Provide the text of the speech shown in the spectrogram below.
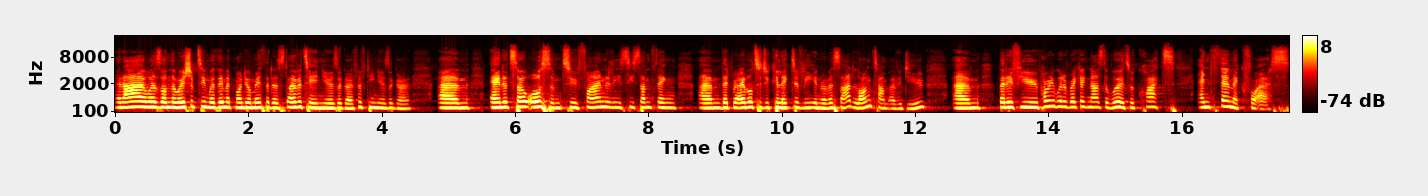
And I was on the worship team with them at Mondeor Methodist over 10 years ago, 15 years ago. Um, and it's so awesome to finally see something um, that we're able to do collectively in Riverside, long time overdue. Um, but if you probably would have recognized the words, were quite anthemic for us,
